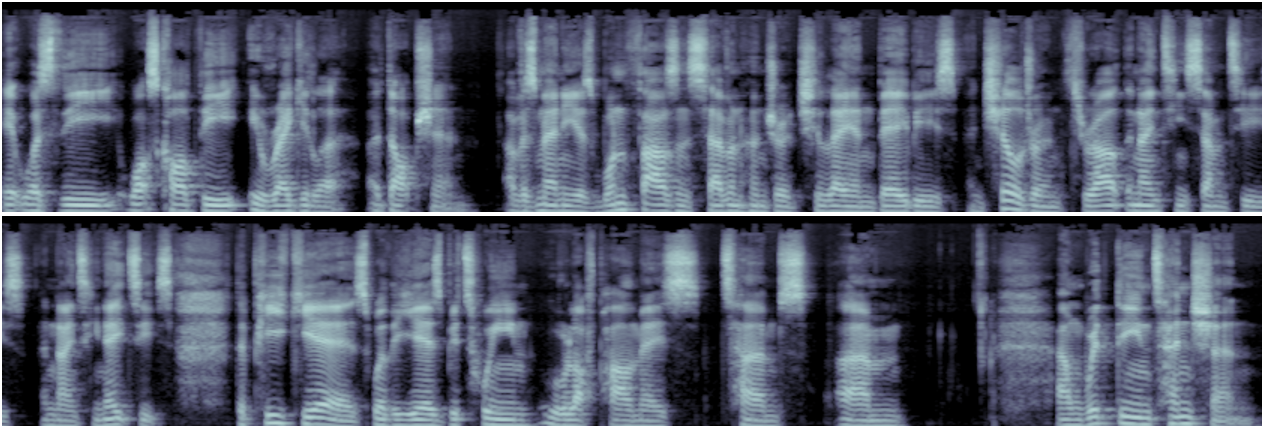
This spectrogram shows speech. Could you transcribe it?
it was the what's called the irregular adoption of as many as 1,700 Chilean babies and children throughout the 1970s and 1980s. The peak years were the years between Olaf Palme's terms um, and with the intention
